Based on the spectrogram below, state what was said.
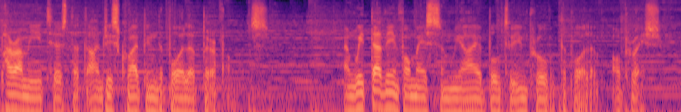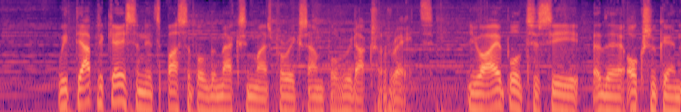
parameters that are describing the boiler performance. And with that information, we are able to improve the boiler operation. With the application, it's possible to maximize, for example, reduction rates. You are able to see the oxygen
